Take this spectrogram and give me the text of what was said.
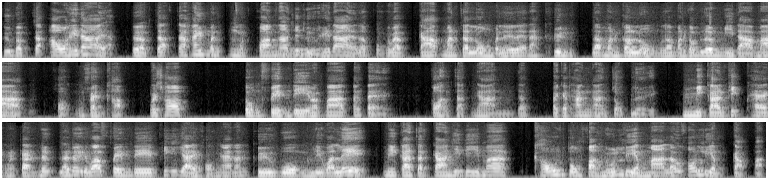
คือแบบจะเอาให้ได้อะแบบจะจะให้มันหมดความน่าเชื่อถือให้ได้ แล้วผมก็แบบกราฟมันจะลงไปเรื่อยๆนะขึ้น แล้วมันก็ลงแล้วมันก็เริ่มมีดราม่าของแฟนคลับก็ชอบตรงเฟนเดย์มากๆตั้งแต่ ก่อนจัดงานไปกระทั่งงานจบเลย มีการพลิกแพลงเหมือนกันนึกและด้วยว่าเฟนเดย์พี่ใหญ่ของงานนั้นคือวงริวาเล่มีการจัดการที่ดีมากเขาตรงฝั่งนู้นเหลี่ยมมาแล้วเขาเหลี่ยมกลับอะ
